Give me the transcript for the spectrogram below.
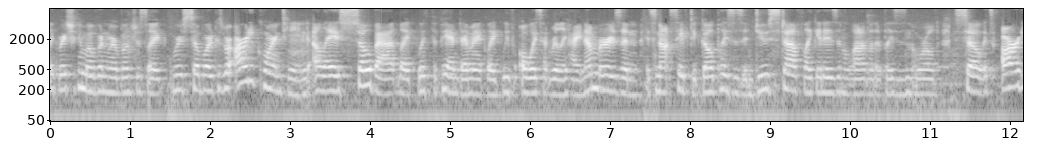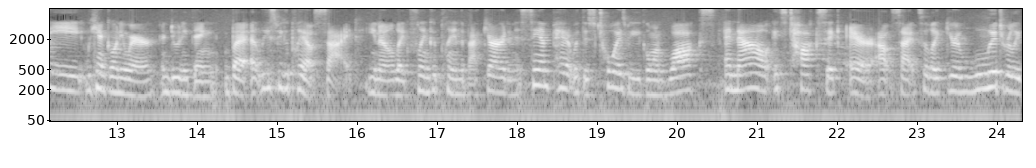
Like Rachel came over and we were both just like, we're so bored because we're already quarantined. LA is so bad, like with the pandemic, like we've always had really high numbers and it's not safe to go places and do stuff like it is in a lot of other places in the world. So it's already, we can't go anywhere and do anything, but at least we could play outside. You know, like Flynn could play in the backyard in his sand pit with his toys. We could go on walks. And now it's toxic air outside. So like you're literally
